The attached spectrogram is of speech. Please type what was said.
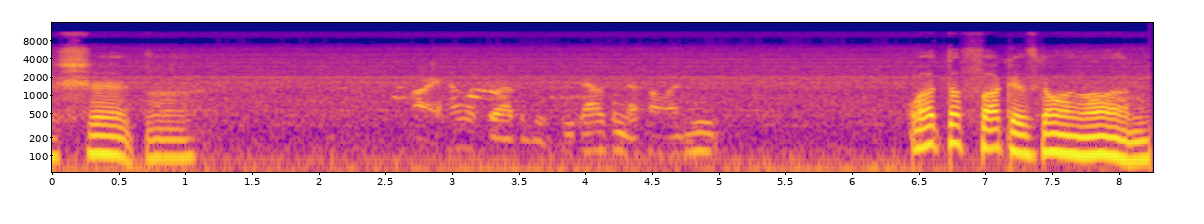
Holy shit, bro. Alright, how much do I have to do? 2000 That's all I need. What the fuck is going on?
